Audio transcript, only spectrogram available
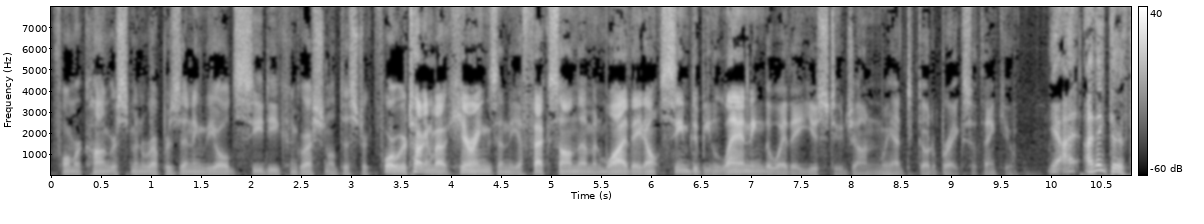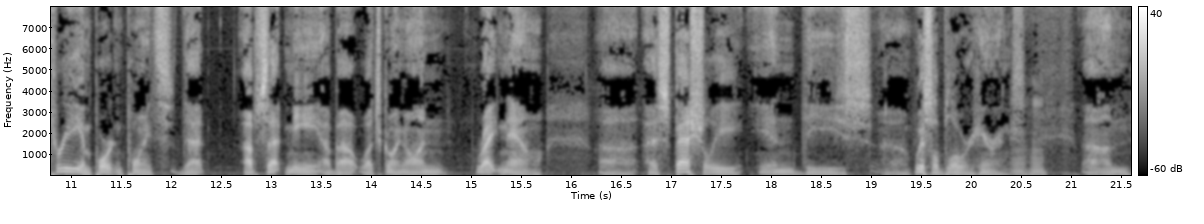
former congressman representing the old CD Congressional District 4. We were talking about hearings and the effects on them and why they don't seem to be landing the way they used to, John. We had to go to break, so thank you. Yeah, I, I think there are three important points that upset me about what's going on right now. Uh, especially in these uh, whistleblower hearings. Mm-hmm. Um,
